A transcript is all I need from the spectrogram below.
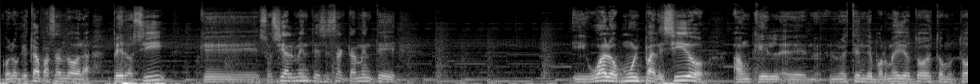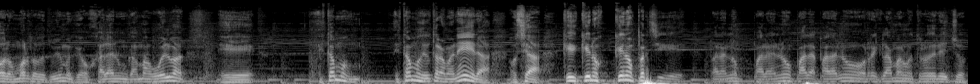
con lo que está pasando ahora. Pero sí que socialmente es exactamente igual o muy parecido, aunque eh, no estén de por medio todos, estos, todos los muertos que tuvimos, que ojalá nunca más vuelvan. eh, estamos, estamos de otra manera. O sea, ¿qué, qué nos, qué nos persigue? Para no, para, no, para, para no reclamar nuestros derechos.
